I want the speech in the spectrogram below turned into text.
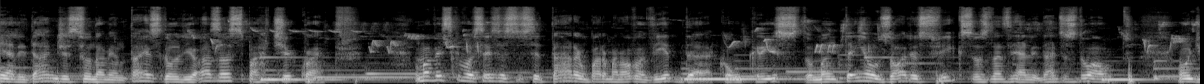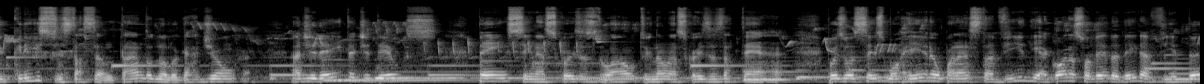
Realidades Fundamentais Gloriosas, parte 4. Uma vez que vocês ressuscitaram para uma nova vida com Cristo, mantenham os olhos fixos nas realidades do alto, onde Cristo está sentado no lugar de honra, à direita de Deus. Pensem nas coisas do alto e não nas coisas da terra, pois vocês morreram para esta vida e agora sua verdadeira vida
